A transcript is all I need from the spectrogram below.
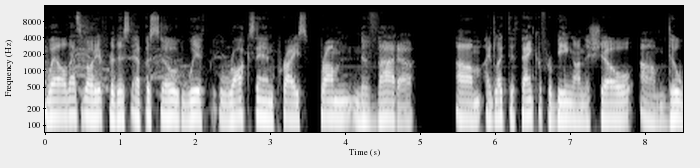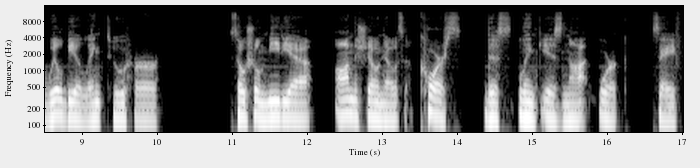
Well, that's about it for this episode with Roxanne Price from Nevada. Um, I'd like to thank her for being on the show. Um, there will be a link to her social media on the show notes. Of course, this link is not work safe.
